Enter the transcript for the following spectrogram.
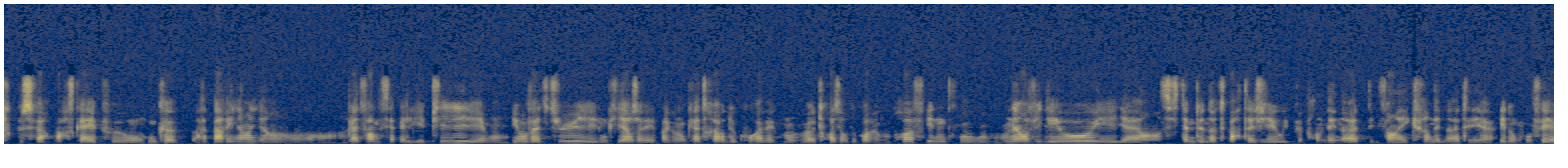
tout peut se faire par Skype. Euh, donc euh, à Paris 1 il y a une plateforme qui s'appelle EPI et on, va dessus et donc hier j'avais par exemple 4 heures de cours avec mon 3 heures de cours avec mon prof et donc on, est en vidéo et il y a un système de notes partagées où il peut prendre des notes, enfin écrire des notes et, et donc on fait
